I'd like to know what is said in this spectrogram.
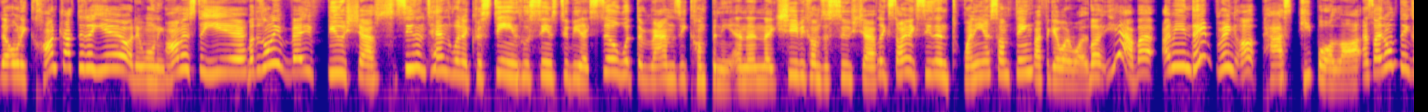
they're only contracted a year or they were only promised a year. But there's only very few chefs. Season 10's winner Christine, who seems to be like still with the Ramsay company, and then like she becomes a sous chef, like starting like season 20 or something. I forget what it was. But yeah, but I mean they bring up past people a lot. And so I don't think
